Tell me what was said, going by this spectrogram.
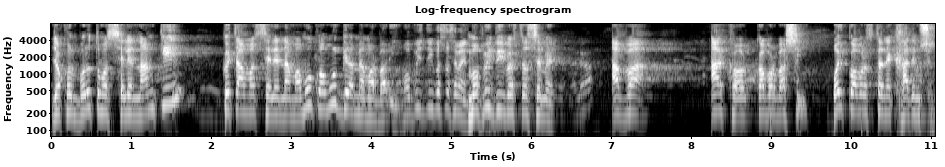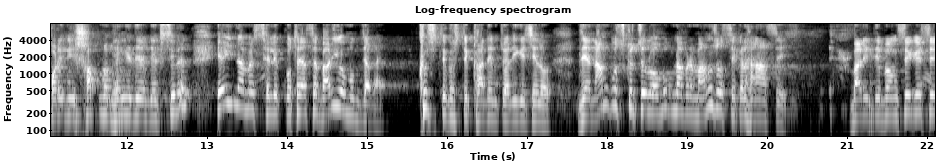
যখন বলো তোমার ছেলের নাম কি কইতে আমার ছেলের নাম অমুক অমুক গ্রামে আমার বাড়ি। মফিস দুই বস্তা সিমেন্ট মফি দুই সেমেন্ট আব্বা আর কবরবাসী ওই কবরস্থানে খাদেম পরে দিয়ে স্বপ্ন ভেঙে দিয়ে দেখছিলেন এই নামের ছেলে কোথায় আছে বাড়ি অমুক জায়গায়? খুঁজতে খুঁজতে খাদেম চলে গেছিল। যে নাম পুষ করছিল অমুক নামের মানুষ আছে হ্যাঁ আছে। বাড়িতে বংশে গেছে।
